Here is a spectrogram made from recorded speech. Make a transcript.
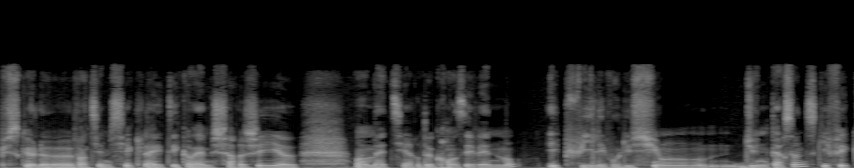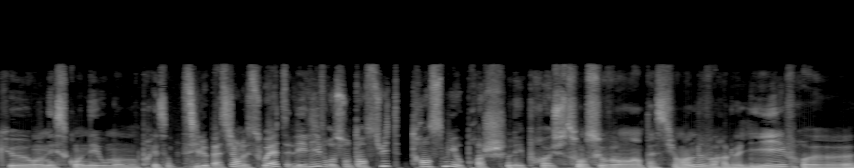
puisque le XXe siècle a été quand même chargé euh, en matière de grands événements. Et puis l'évolution d'une personne, ce qui fait qu'on est ce qu'on est au moment présent. Si le patient le souhaite, les livres sont ensuite transmis aux proches. Les proches sont souvent impatients de voir le livre. Euh,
